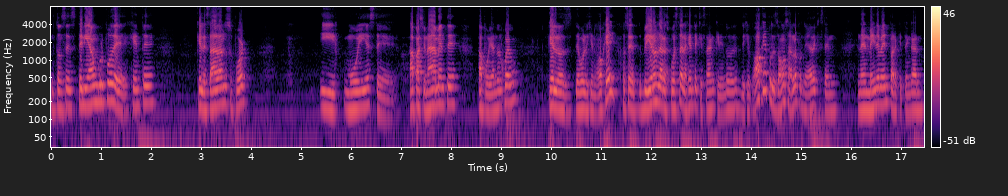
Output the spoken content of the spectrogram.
Entonces tenía un grupo de gente que le estaba dando support y muy este apasionadamente apoyando el juego. Que los debo dijeron, ok, o sea, vieron la respuesta de la gente que estaban queriendo. Dijeron, ok, pues les vamos a dar la oportunidad de que estén en el main event para que tengan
